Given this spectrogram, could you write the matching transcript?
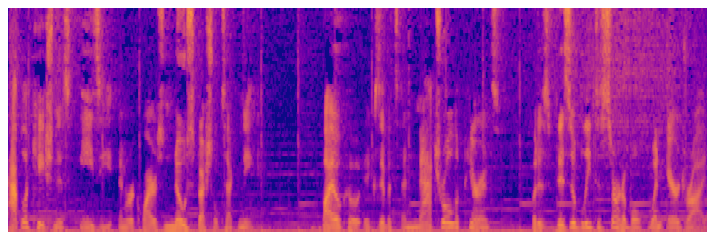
Application is easy and requires no special technique. BioCoat exhibits a natural appearance but is visibly discernible when air dried.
